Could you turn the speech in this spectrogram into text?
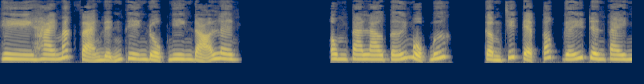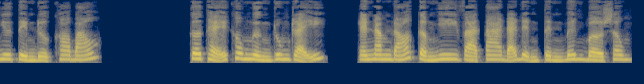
Hi hai mắt vạn đỉnh thiên đột nhiên đỏ lên. Ông ta lao tới một bước, cầm chiếc kẹp tóc gáy trên tay như tìm được kho báu. Cơ thể không ngừng run rẩy, ngày năm đó cầm nhi và ta đã định tình bên bờ sông.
